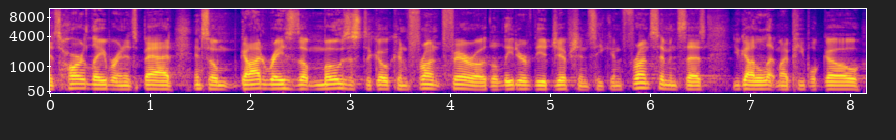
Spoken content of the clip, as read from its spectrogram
it's hard labor and it's bad. And so God raises up Moses to go confront Pharaoh, the leader of the Egyptians. He confronts him and says, "You got to let my people go,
